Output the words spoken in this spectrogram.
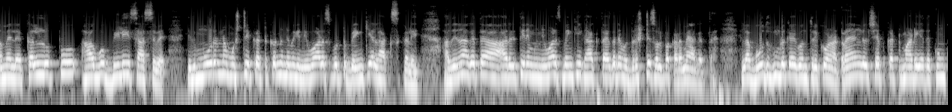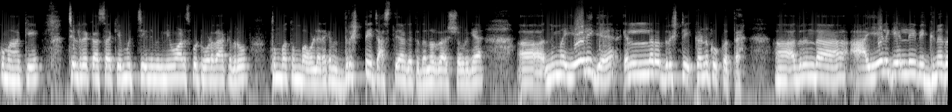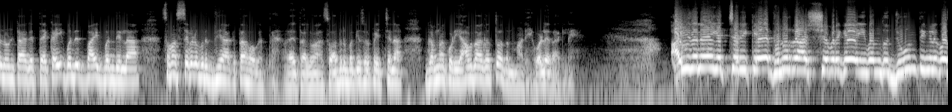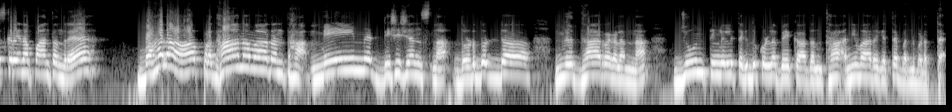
ಆಮೇಲೆ ಕಲ್ಲುಪ್ಪು ಹಾಗೂ ಬಿಳಿ ಸಾಸಿವೆ. ಇದು ಮೂರನ್ನು ಮುಷ್ಟಿ ಕಟ್ಕೊಂಡು ನಿಮಗೆ ನಿವಾಳಿಸ್ಬಿಟ್ಟು ಬೆಂಕಿಯಲ್ಲಿ ಹಾಕ್ಸ್ಕೊಳ್ಳಿ. ಅದೇನಾಗುತ್ತೆ ಆ ರೀತಿ ನಿಮಗೆ ನಿವಾಳಿಸಿ ಬೆಂಕಿಗೆ ಹಾಕ್ತಾ ಇದ್ದರೆ ನಿಮ್ಮ ದೃಷ್ಟಿ ಸ್ವಲ್ಪ ಕಡಿಮೆ ಆಗುತ್ತೆ. ಇಲ್ಲ ಬೂದುಗುಂಬಳಕಾಯಿಗೆ ಒಂದು ತ್ರಿಕೋಣ ಟ್ರಯಾಂಗಲ್ ಶೇಪ್ ಕಟ್ ಮಾಡಿ ಅದಕ್ಕೆ ಕುಂಕುಮ ಹಾಕಿ, ಚಿಲ್ಲರೆ ಕಾಸು ಮುಚ್ಚಿ ನಿಮಗೆ ನಿವಾಳಿಸ್ಬಿಟ್ಟು ಹೊಡೆದಾಕಿದ್ರು ತುಂಬ ತುಂಬ ಒಳ್ಳೆಯದು ಯಾಕಂದರೆ ದೃಷ್ಟಿ ಜಾಸ್ತಿ ಆಗುತ್ತೆ ಧನುರಾಶಿ ಅವರಿಗೆ. ನಿಮ್ಮ ಏಳಿಗೆ ಎಲ್ಲರ ದೃಷ್ಟಿ ಕಣ್ಣು ಕುಕ್ಕುತ್ತೆ. ಅದರಿಂದ ಆ ಏಳಿಗೆಯಲ್ಲಿ ವಿಘ್ನಗಳು ಉಂಟಾಗುತ್ತೆ, ಕೈಗೆ ಬಂದಿದ್ದು ಬಾಯಿಗೆ ಬಂದಿಲ್ಲ, ಸಮಸ್ಯೆಗಳು ವೃದ್ಧಿ ಆಗ್ತಾ ಹೋಗುತ್ತೆ. ಆಯ್ತಲ್ವಾ? ಸೊ ಅದ್ರ ಅದ್ರ ಬಗ್ಗೆ ಸ್ವಲ್ಪ ಹೆಚ್ಚಿನ ಗಮನ ಕೊಡಿ. ಯಾವುದಾಗುತ್ತೋ ಅದನ್ನು ಮಾಡಿ. ಒಳ್ಳೆಯದಾಗಲಿ ಐದನೇ ಎಚ್ಚರಿಕೆ ಧನುರಾಶಿಯವರಿಗೆ ಈ ಒಂದು ಜೂನ್ ತಿಂಗಳಿಗೋಸ್ಕರ ಏನಪ್ಪಾ ಅಂತಂದ್ರೆ ಬಹಳ ಪ್ರಧಾನವಾದಂತಹ ಮೇನ್ ಡಿಸಿಷನ್ಸ್ನ ದೊಡ್ಡ ದೊಡ್ಡ ನಿರ್ಧಾರಗಳನ್ನು ಜೂನ್ ತಿಂಗಳಲ್ಲಿ ತೆಗೆದುಕೊಳ್ಳಬೇಕಾದಂಥ ಅನಿವಾರ್ಯತೆ ಬಂದುಬಿಡುತ್ತೆ.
